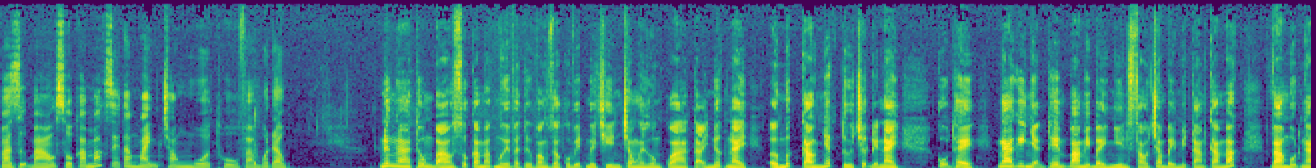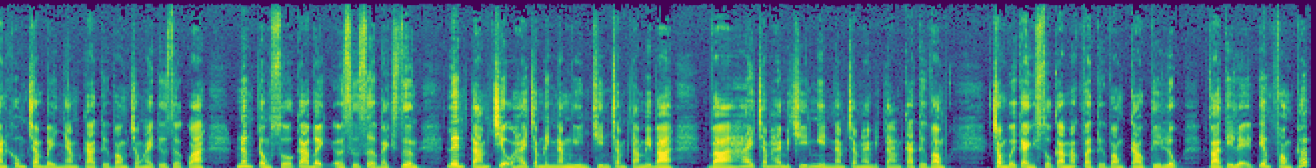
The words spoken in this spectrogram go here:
và dự báo số ca mắc sẽ tăng mạnh trong mùa thu và mùa đông. Nước Nga thông báo số ca mắc mới và tử vong do COVID-19 trong ngày hôm qua tại nước này ở mức cao nhất từ trước đến nay. Cụ thể, Nga ghi nhận thêm 37.678 ca mắc và 1.075 ca tử vong trong 24 giờ qua, nâng tổng số ca bệnh ở xứ sở Bạch Dương lên 8 205.983 và 229.528 ca tử vong. Trong bối cảnh số ca mắc và tử vong cao kỷ lục và tỷ lệ tiêm phòng thấp,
